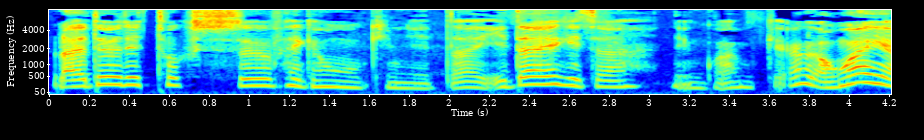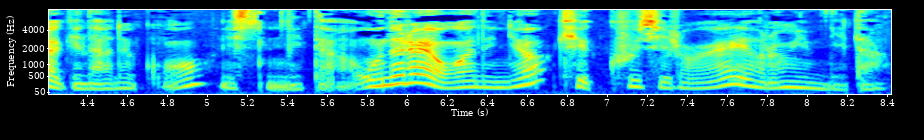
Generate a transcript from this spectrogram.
라디오 디톡스 백영옥입니다. 이다혜 기자님과 함께 영화 이야기 나누고 있습니다. 오늘의 영화는요, 기쿠지로의 여름입니다.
